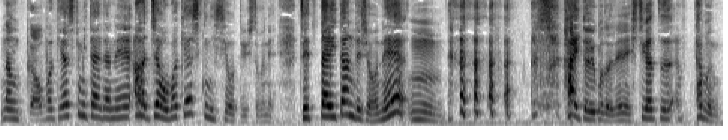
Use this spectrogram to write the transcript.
なんかお化け屋敷みたいだね。あ、じゃあお化け屋敷にしようっていう人がね、絶対いたんでしょうね。うん。はい、ということでね、7月、多分、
